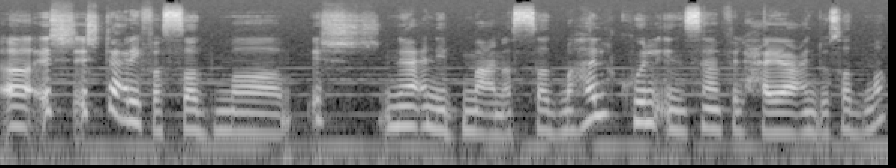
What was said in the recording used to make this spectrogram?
إيش إيش تعريف الصدمة؟ إيش نعني بمعنى الصدمة؟ هل كل إنسان في الحياة عنده صدمة؟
